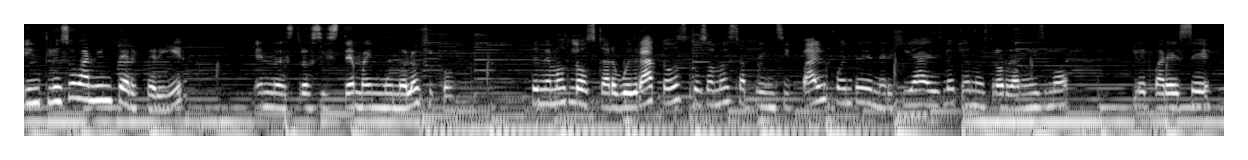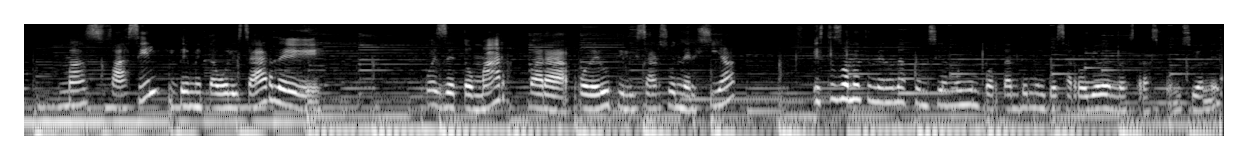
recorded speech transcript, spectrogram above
incluso van a interferir en nuestro sistema inmunológico. Tenemos los carbohidratos, que son nuestra principal fuente de energía, es lo que a nuestro organismo le parece más fácil de metabolizar, de pues de tomar para poder utilizar su energía. Estos van a tener una función muy importante en el desarrollo de nuestras funciones.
